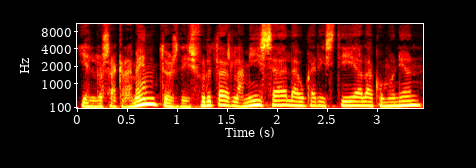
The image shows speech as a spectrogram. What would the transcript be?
y en los sacramentos. ¿Disfrutas la misa, la Eucaristía, la comunión?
